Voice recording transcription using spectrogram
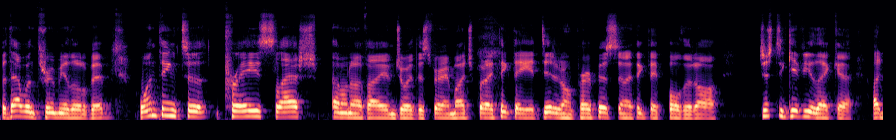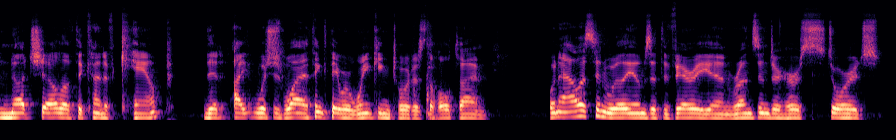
but that one threw me a little bit. One thing to praise slash I don't know if I enjoyed this very much, but I think they did it on purpose, and I think they pulled it off. Just to give you like a, a nutshell of the kind of camp that I, which is why I think they were winking toward us the whole time. When Allison Williams at the very end runs into her storage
